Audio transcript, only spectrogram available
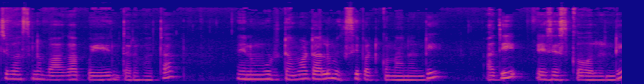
పచ్చివాసన బాగా పోయిన తర్వాత నేను మూడు టమాటాలు మిక్సీ పట్టుకున్నానండి. అది వేసేసుకోవాలండి.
